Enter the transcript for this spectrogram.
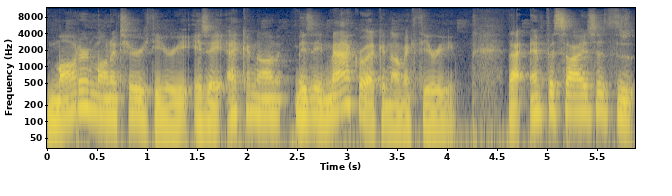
Modern monetary theory is a economic is a macroeconomic theory that emphasizes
